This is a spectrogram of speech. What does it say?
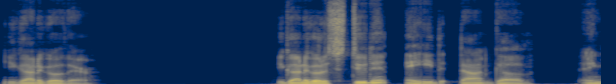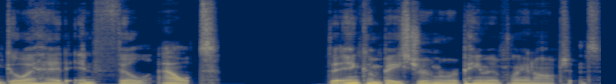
You got to go there. You got to go to studentaid.gov and go ahead and fill out the income based driven repayment plan options.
